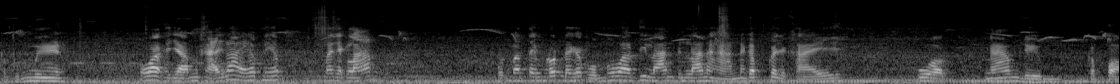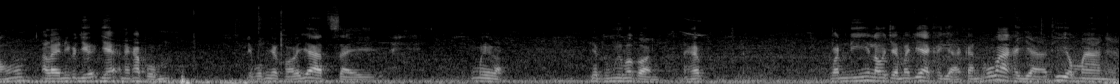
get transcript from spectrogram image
กับถุงมือ เพราะว่าขยะมันขายได้ครับนี่ครับ มาจากร้านขนมาเต็มรถเลยครับผมเพราะว่าที่ร้านเป็นร้านอาหารนะครับ ก็จะขายพวกน้ำดื่ม กระป๋องอะไรนี่ก็เยอะแยะนะครับ ผม เดี๋ยวผมจะขออนุญาตใส่ถุงมือก่อนเตรียมถุงมือมาก่อนนะครับ วันนี้เราจะมาแยกขยะกันเพราะว่าขยะที่เอามาเนี่ย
